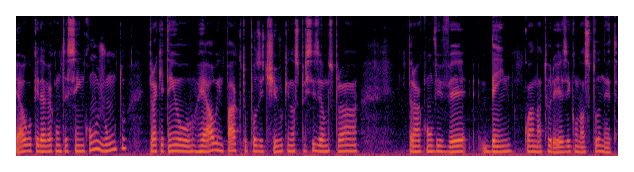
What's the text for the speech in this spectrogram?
É algo que deve acontecer em conjunto para que tenha o real impacto positivo que nós precisamos para conviver bem com a natureza e com o nosso planeta.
